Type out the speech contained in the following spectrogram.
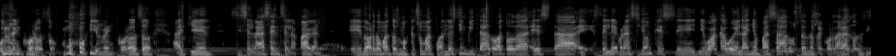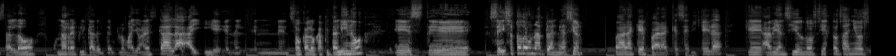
muy rencoroso, muy rencoroso, a quien si se la hacen, se la pagan. Eduardo Matos Moctezuma, cuando es invitado a toda esta eh, celebración que se llevó a cabo el año pasado, ustedes recordarán, donde se instaló una réplica del Templo Mayor a escala, ahí en el, en el Zócalo Capitalino, este, se hizo toda una planeación. ¿Para qué? Para que se dijera que habían sido 200 años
